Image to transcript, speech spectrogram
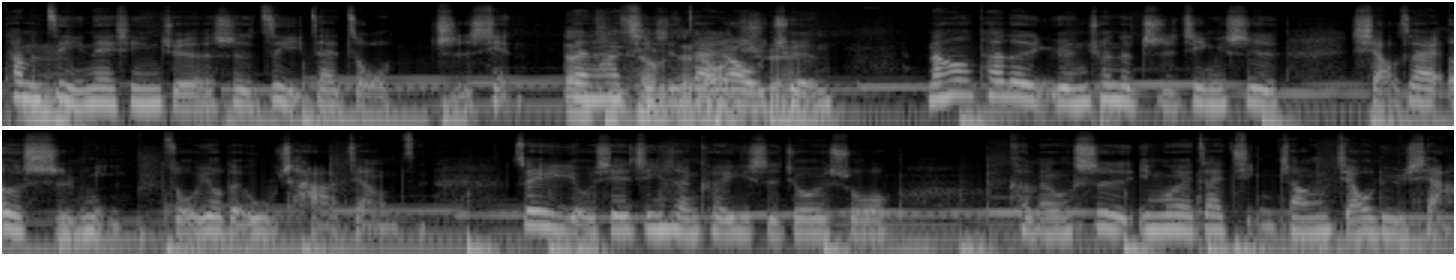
他们自己内心觉得是自己在走直线，但他其实在绕圈。然后它的圆圈的直径是小在二十米左右的误差这样子，所以有些精神科医师就会说，可能是因为在紧张焦虑下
